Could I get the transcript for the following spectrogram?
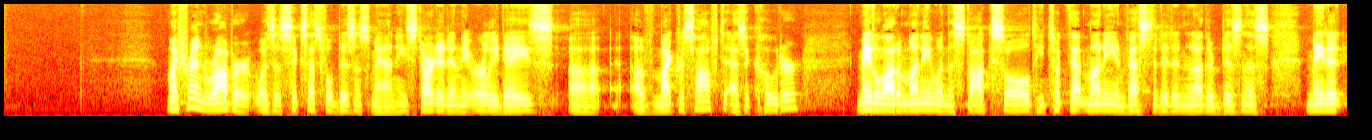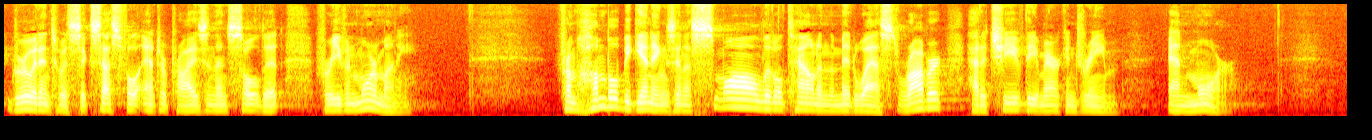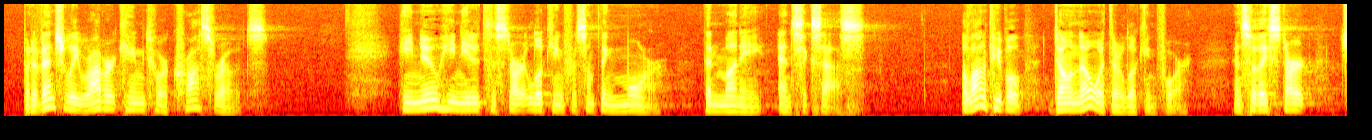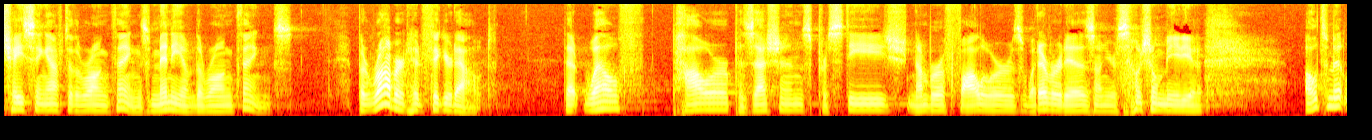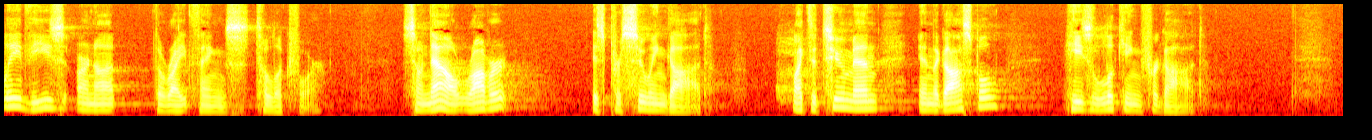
My friend Robert was a successful businessman. He started in the early days uh, of Microsoft as a coder, made a lot of money when the stock sold. He took that money, invested it in another business, made it, grew it into a successful enterprise, and then sold it for even more money. From humble beginnings in a small little town in the Midwest, Robert had achieved the American dream and more. But eventually, Robert came to a crossroads. He knew he needed to start looking for something more than money and success. A lot of people don't know what they're looking for, and so they start chasing after the wrong things, many of the wrong things. But Robert had figured out that wealth power, possessions, prestige, number of followers, whatever it is on your social media, ultimately, these are not the right things to look for. So now Robert is pursuing God. Like the two men in the gospel, he's looking for God.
